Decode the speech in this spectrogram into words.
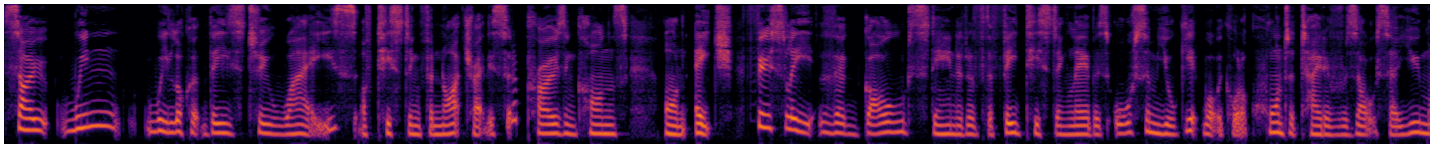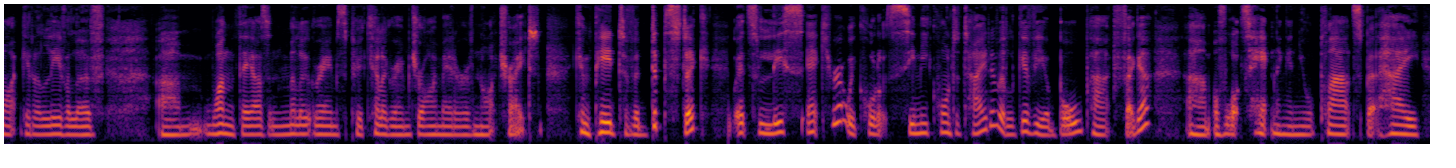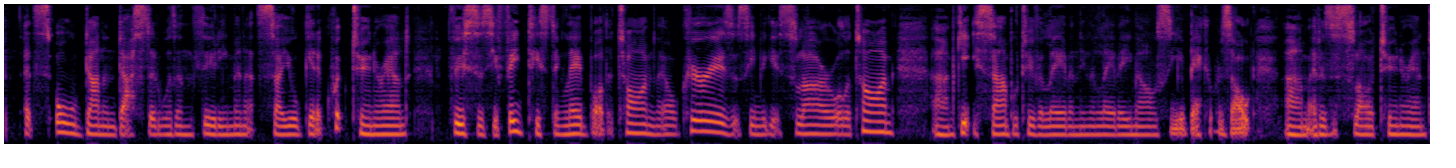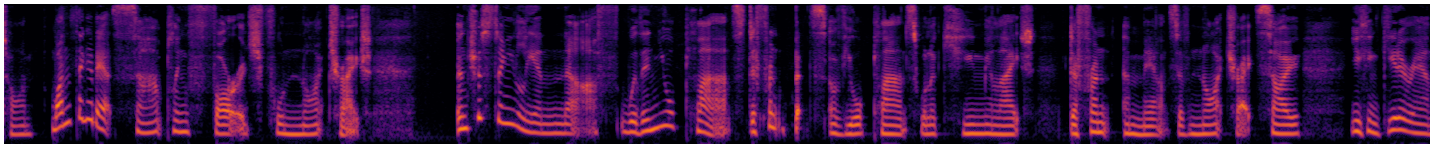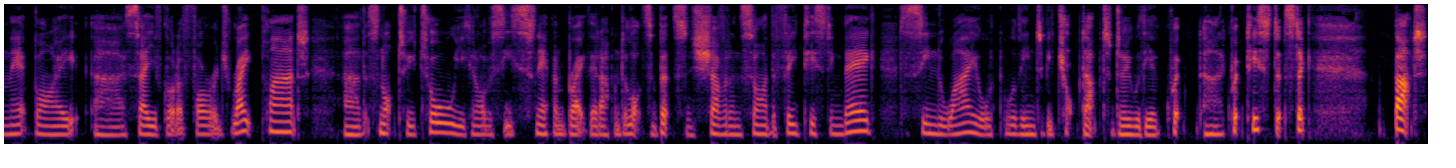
So, when we look at these two ways of testing for nitrate, there's sort of pros and cons on each. Firstly, the gold standard of the feed testing lab is awesome. You'll get what we call a quantitative result. So you might get a level of um, 1,000 milligrams per kilogram dry matter of nitrate. Compared to the dipstick, it's less accurate. We call it semi quantitative. It'll give you a ballpark figure um, of what's happening in your plants, but hey, it's all done and dusted within 30 minutes. So you'll get a quick turnaround versus your feed testing lab by the time the old couriers that seem to get slower all the time um, get your sample to the lab and then the lab emails you back a result um, it is a slower turnaround time one thing about sampling forage for nitrate interestingly enough within your plants different bits of your plants will accumulate different amounts of nitrate so you can get around that by, uh, say, you've got a forage rape plant uh, that's not too tall. You can obviously snap and break that up into lots of bits and shove it inside the feed testing bag to send away, or, or then to be chopped up to do with your quick uh, quick test dipstick. But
